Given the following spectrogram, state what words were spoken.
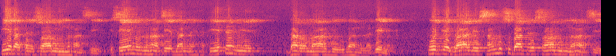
පියරතන ස්වාමීන් වහන්සේ එසේම උන්වහන්සේ දන්න හැටියට මේ ධර්ම මාර්ගය උගන්වලා දෙනවා. පූජ්‍ය ගාල්ලේ සංඝසුභාද්‍ර ස්වාමීන් වහන්සේ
